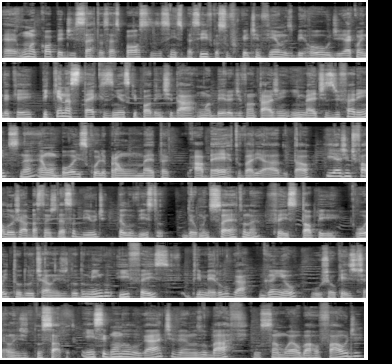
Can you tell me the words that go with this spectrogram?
é, uma cópia de certas respostas assim específicas, Suffocating Films, Behold, Echo and Decay, pequenas techzinhas que podem te dar uma beira de vantagem em matches diferentes, né? É uma boa escolha para um meta aberto, variado e tal. E a gente falou já bastante dessa build, pelo visto, deu muito certo, né? Fez top 8 do challenge do domingo e fez primeiro lugar, ganhou o Showcase Challenge do sábado. Em segundo lugar, tivemos o Barf, o Samuel Barrofaldi,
